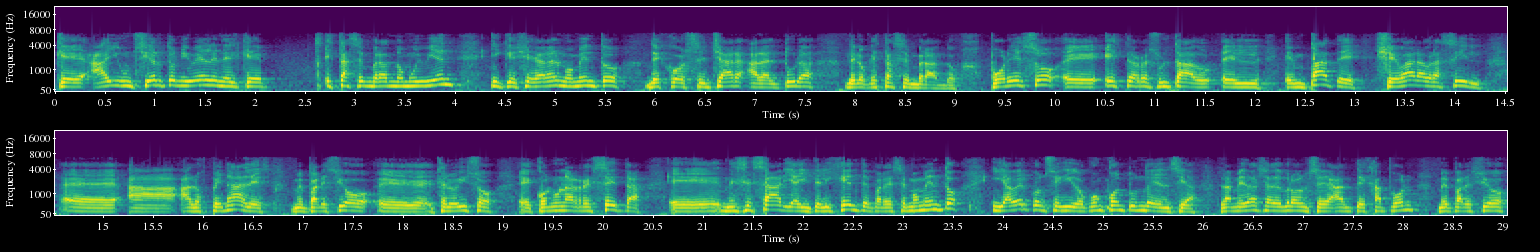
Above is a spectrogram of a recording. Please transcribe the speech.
que hay un cierto nivel en el que está sembrando muy bien y que llegará el momento de cosechar a la altura de lo que está sembrando. Por eso eh, este resultado, el empate, llevar a Brasil eh, a, los penales, me pareció eh, que lo hizo con una receta necesaria inteligente para ese momento y haber conseguido con contundencia la medalla de bronce ante Japón me pareció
